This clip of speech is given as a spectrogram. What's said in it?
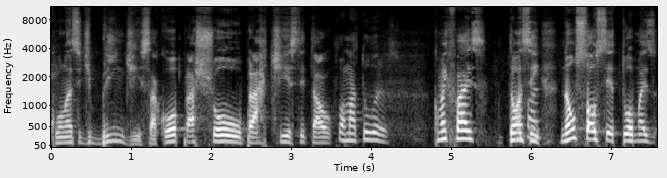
com lance de brinde, sacou? Pra show, pra artista e tal. Formaturas. Como é que faz? Então, assim, não só o setor, mas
